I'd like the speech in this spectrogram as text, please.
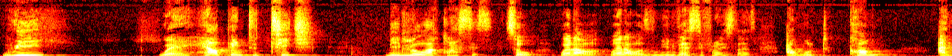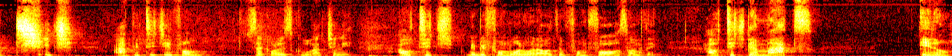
we were helping to teach the lower classes. So when I, when I was in university, for instance, I would come and teach. I've been teaching from secondary school, actually. I would teach maybe from one when I was in Form 4 or something. I would teach them maths, you know,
